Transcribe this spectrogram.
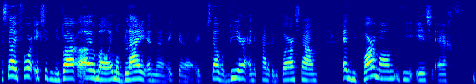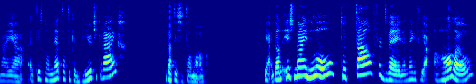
stel je voor, ik zit in die bar, helemaal, helemaal blij en ik, ik bestel wat bier en ik ga er bij die bar staan. En die barman, die is echt, nou ja, het is nog net dat ik een biertje krijg. Dat is het dan ook. Ja, dan is mijn lol totaal verdwenen. Dan denk ik van ja, hallo.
